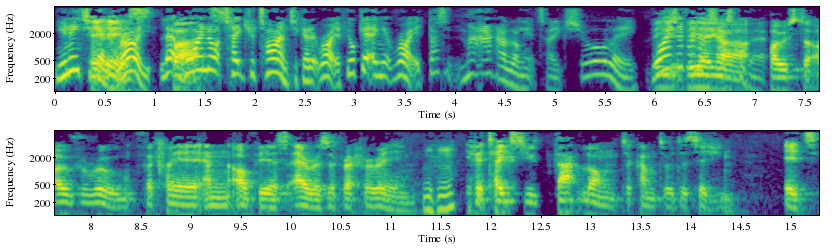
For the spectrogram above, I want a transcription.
You need to get it, is, right. Let, why not take your time to get it right? If you're getting it right, it doesn't matter how long it takes, surely. Why is The everyone obsessed with it? supposed to overrule for clear and obvious errors of refereeing. Mhm. If it takes you that long to come to a decision, it's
